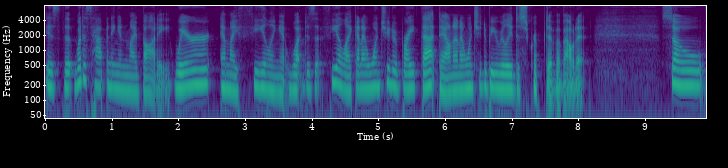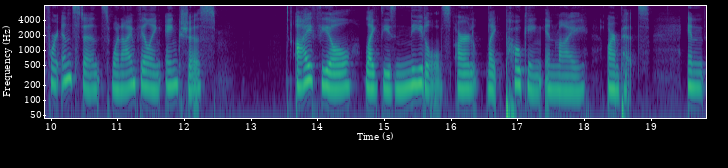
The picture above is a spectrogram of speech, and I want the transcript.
is the what is happening in my body? Where am I feeling it? What does it feel like? And I want you to write that down and I want you to be really descriptive about it. So, for instance, when I'm feeling anxious, I feel like these needles are like poking in my armpits. And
